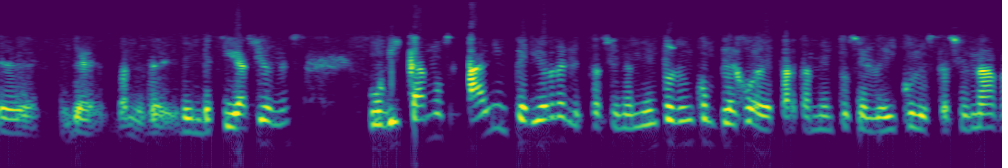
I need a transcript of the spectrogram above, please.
eh, de, investigaciones, ubicamos al interior del estacionamiento de un complejo de departamentos el vehículo estacionado.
